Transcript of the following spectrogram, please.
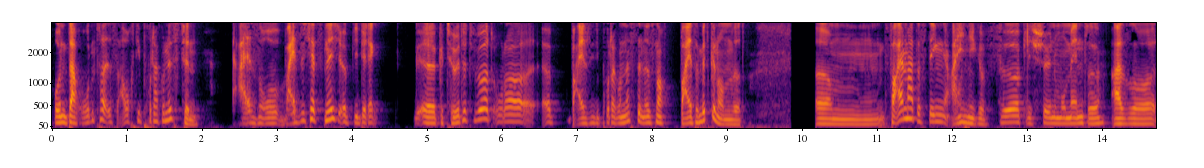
Und darunter ist auch die Protagonistin. Also weiß ich jetzt nicht, ob die direkt äh, getötet wird oder äh, weil sie die Protagonistin ist, noch weiter mitgenommen wird. Ähm, vor allem hat das Ding einige wirklich schöne Momente. Also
